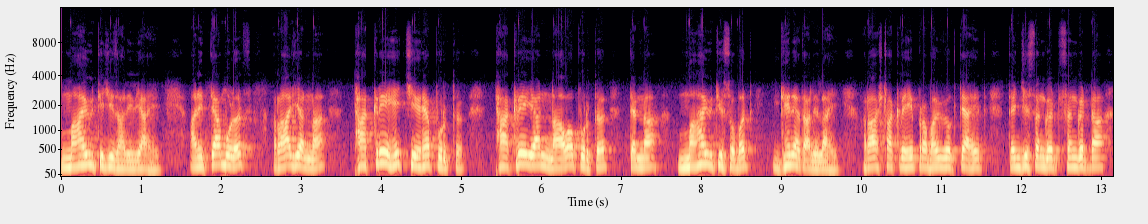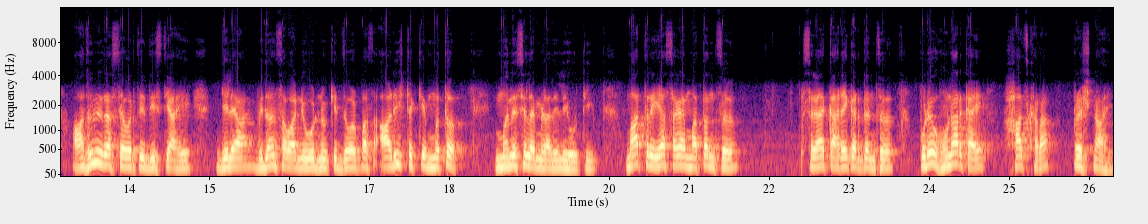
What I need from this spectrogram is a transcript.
महायुतीची झालेली आहे. आणि त्यामुळंच राज यांना ठाकरे हे चेहऱ्यापुरतं ठाकरे या नावापुरतं त्यांना महायुतीसोबत घेण्यात आलेलं आहे. राज ठाकरे हे प्रभावी वक्ते आहेत. त्यांची संघट संघटना अजूनही रस्त्यावरती दिसते आहे. गेल्या विधानसभा निवडणुकीत जवळपास अडीच टक्के मतं मनसेला मिळालेली होती. मात्र या सगळ्या मतांचं सगळ्या कार्यकर्त्यांचं पुढे होणार काय हाच खरा प्रश्न आहे.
